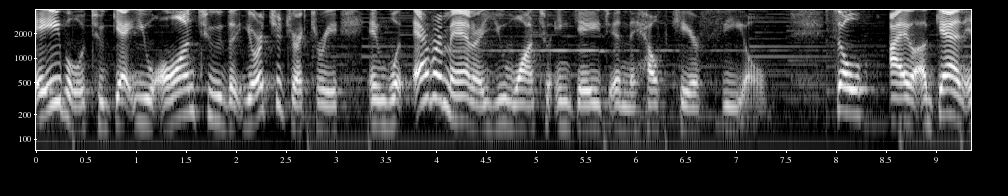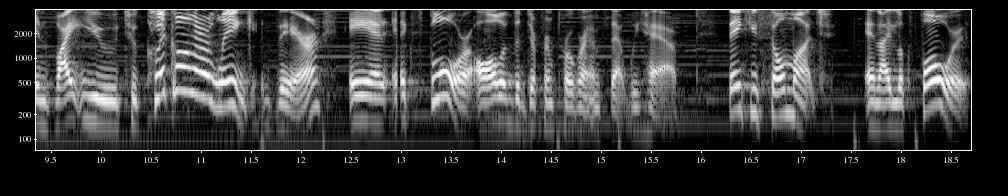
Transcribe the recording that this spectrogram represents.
able to get you onto the, your trajectory in whatever manner you want to engage in the healthcare field. So I again invite you to click on our link there and explore all of the different programs that we have. Thank you so much, and I look forward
